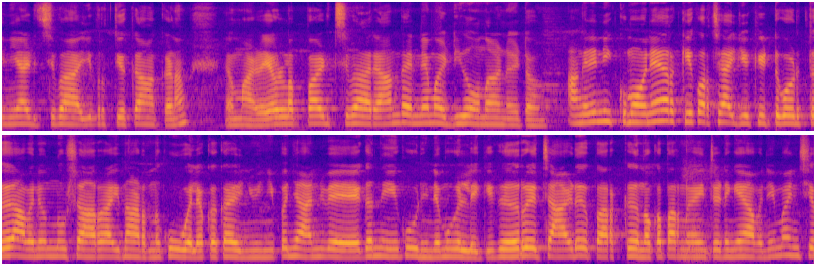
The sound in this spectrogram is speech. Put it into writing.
ഇനി അടിച്ച് വാരി വൃത്തിയൊക്കെ ആക്കണം. മഴയുള്ളപ്പോൾ അടിച്ച് വരാൻ തന്നെ മടി തോന്നാണ് കേട്ടോ. അങ്ങനെ നിക്കുമോനെ ഇറക്കി കുറച്ച് അരിയൊക്കെ ഇട്ട് കൊടുത്ത് അവനൊന്ന് ഉഷാറായി നടന്ന് കൂവലൊക്കെ കഴിഞ്ഞു. ഇനിയിപ്പോൾ ഞാൻ വേഗം നീ കൂടിന്റെ മുകളിലേക്ക് കയറ് ചാട് പറക്ക് എന്നൊക്കെ പറഞ്ഞു കഴിഞ്ഞിട്ടുണ്ടെങ്കിൽ അവന് മനുഷ്യ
